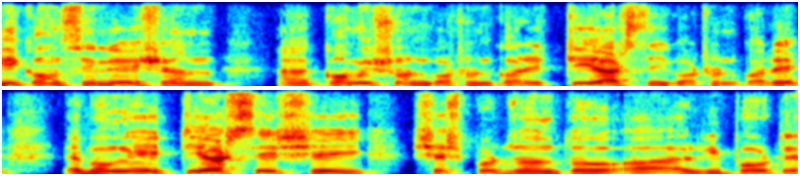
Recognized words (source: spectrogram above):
রিকনসিলিয়েশন কমিশন গঠন করে, টিআরসি গঠন করে এবং এই টিআরসির সেই শেষ পর্যন্ত রিপোর্টে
